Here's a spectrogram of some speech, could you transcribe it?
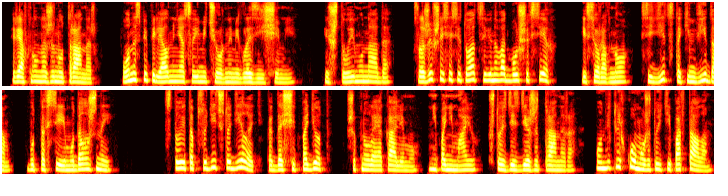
— рявкнул на жену Транер. Он испепелял меня своими черными глазищами. И что ему надо? В сложившейся ситуации виноват больше всех. И все равно сидит с таким видом, будто все ему должны. «Стоит обсудить, что делать, когда щит падет», — шепнула я Калиму. «Не понимаю, что здесь держит Транера. Он ведь легко может уйти порталом.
